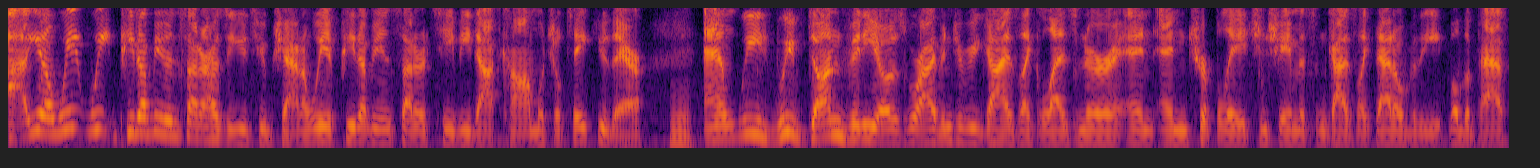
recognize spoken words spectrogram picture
uh, you know, we, we PW Insider has a YouTube channel. We have PWInsiderTV.com, which will take you there. Hmm. And we've we've done videos where I've interviewed guys like Lesnar and and Triple H and Sheamus and guys like that over the over the past.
